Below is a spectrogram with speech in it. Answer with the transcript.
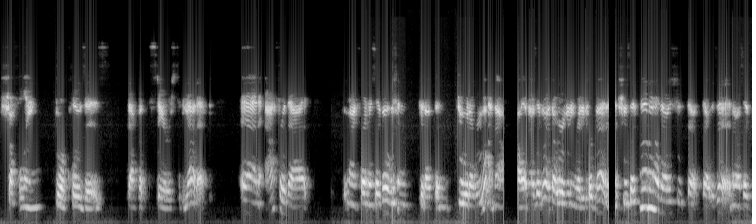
shuffling, door closes, back up the stairs to the attic. And after that, my friend was like, oh, we can get up and do whatever we want now. And I was like, oh, I thought we were getting ready for bed. And she was like, no, no, no, that was just, that, that was it. And I was like,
